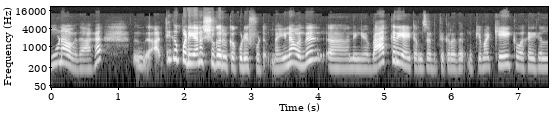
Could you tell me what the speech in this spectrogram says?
மூணாவதாக அதிகப்படியான சுகர் இருக்கக்கூடிய ஃபுட்டு மெயினாக வந்து நீங்கள் பேக்கரி ஐட்டம்ஸ் எடுத்துக்கிறது முக்கியமாக கேக் வகைகள்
